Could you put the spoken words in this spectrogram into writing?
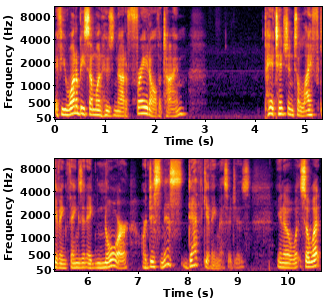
If you want to be someone who's not afraid all the time, pay attention to life giving things and ignore or dismiss death giving messages. You know, so what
